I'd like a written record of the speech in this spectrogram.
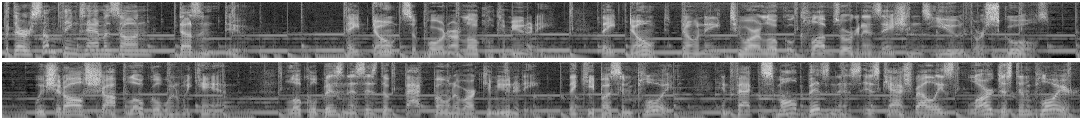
But there are some things Amazon doesn't do. They don't support our local community. They don't donate to our local clubs, organizations, youth, or schools. We should all shop local when we can. Local business is the backbone of our community. They keep us employed. In fact, small business is Cache Valley's largest employer.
